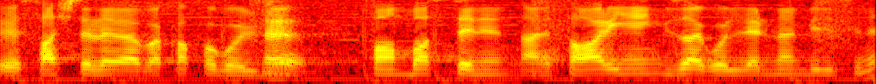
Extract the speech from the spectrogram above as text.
e, saçlarıyla beraber kafa golü. Evet. Van Basten'in hani tarihin en güzel gollerinden birisini.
